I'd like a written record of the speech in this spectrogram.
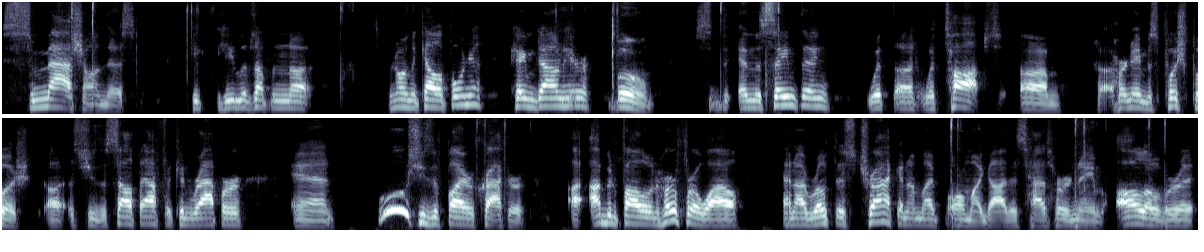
smash on this." He he lives up in uh, Northern California. Came down here, boom. And the same thing with uh, with Tops. Um, her name is Push Push. Uh, she's a South African rapper, and woo, she's a firecracker. I, I've been following her for a while, and I wrote this track, and I'm like, oh my god, this has her name all over it.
